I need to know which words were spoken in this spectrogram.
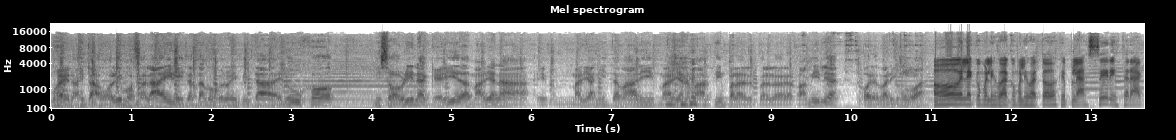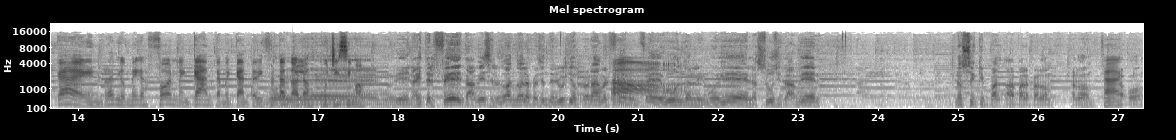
Bueno, ahí está, volvimos al aire y ya estamos con una invitada de lujo. Mi sobrina querida, Mariana, eh, Marianita Mari, Mariana Martín para, para la familia. Hola Mari, ¿cómo va? Hola, ¿cómo les va? ¿Cómo les va a todos? Qué placer estar acá en Radio Megafon. Me encanta, me encanta, disfrutándolo Muy bien, muchísimo. Muy bien, ahí está el Fede también saludando a la presente en el último programa, el Fede, Ah. el Fede Wunderlich, muy bien, la Susi también. No sé qué pasa. Ah, para, perdón, perdón, se me Ah. escapó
